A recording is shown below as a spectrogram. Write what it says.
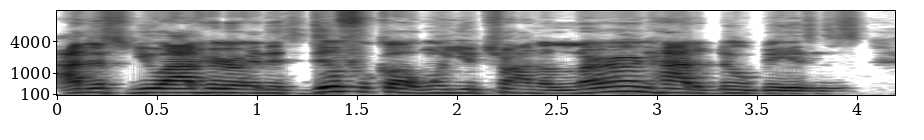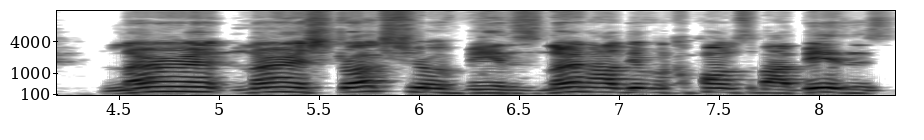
I just you out here, and it's difficult when you're trying to learn how to do business learn learn structure of business, learn all different components about business,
